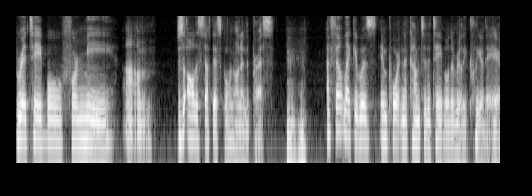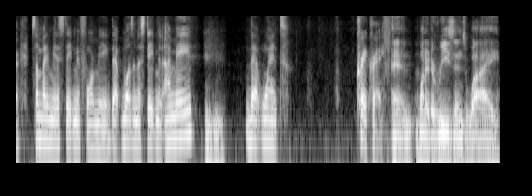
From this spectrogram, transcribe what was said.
red table for me, um, just all the stuff that's going on in the press. I felt like it was important to come to the table to really clear the air. Somebody made a statement for me that wasn't a statement I made that went cray cray. And one of the reasons why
